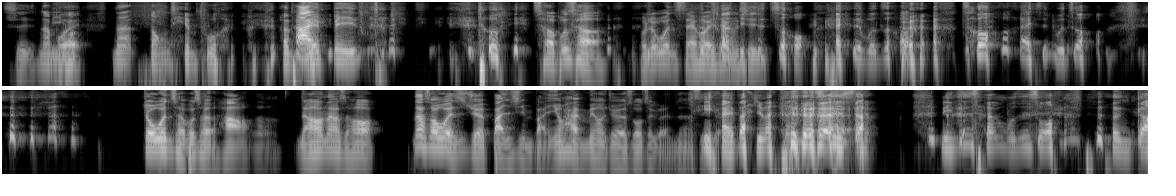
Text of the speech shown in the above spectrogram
是，那不会？那冬天不会很太冰冰，冬天 扯不扯？我就问谁会相信 是？做还是不做？做还是不做？就问扯不扯？好，嗯，然后那时候，那时候我也是觉得半信半疑，因为还没有觉得说这个人真的是，你还半信半疑，你智商，你智商不是说很高、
